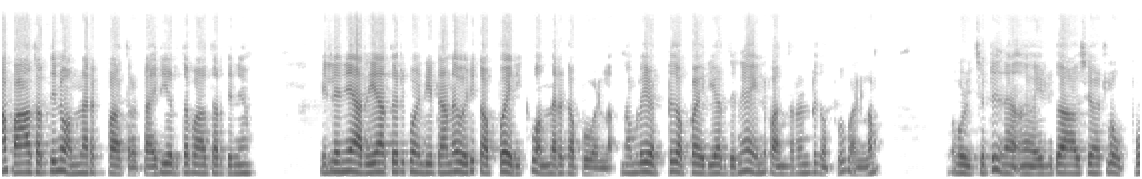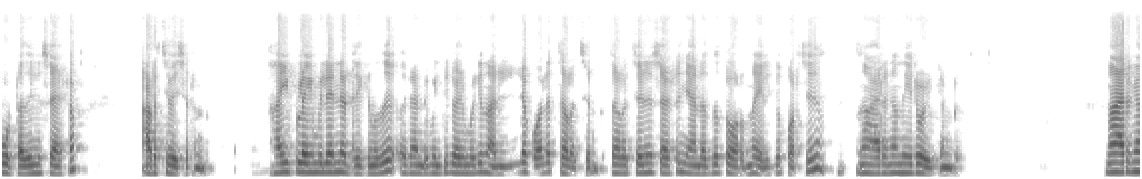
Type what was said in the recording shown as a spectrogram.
ആ പാത്രത്തിന് ഒന്നര പാത്രം കേട്ടോ അരി എടുത്ത പാത്രത്തിന്. ഇല്ല ഇനി അറിയാത്തവർക്ക് വേണ്ടിയിട്ടാണ് ഒരു കപ്പ് അരിക്ക് ഒന്നര കപ്പ് വെള്ളം. നമ്മൾ എട്ട് കപ്പ് അരി എടുത്തിന് അതിന് പന്ത്രണ്ട് കപ്പ് വെള്ളം ഒഴിച്ചിട്ട് അതിലേക്ക് ആവശ്യമായിട്ടുള്ള ഉപ്പ് ഇട്ടതിന് ശേഷം അടച്ച് വെച്ചിട്ടുണ്ട്. ഹൈ ഫ്ലെയിമിൽ തന്നെ ഇട്ടിരിക്കുന്നത് രണ്ട് മിനിറ്റ് കഴിയുമ്പോഴേക്കും നല്ല പോലെ തിളച്ചിട്ടുണ്ട്. തിളച്ചതിന് ശേഷം ഞാനത് തുറന്ന് അതിലേക്ക് കുറച്ച് നാരങ്ങ നീര് ഒഴിക്കുന്നുണ്ട്. നാരങ്ങ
